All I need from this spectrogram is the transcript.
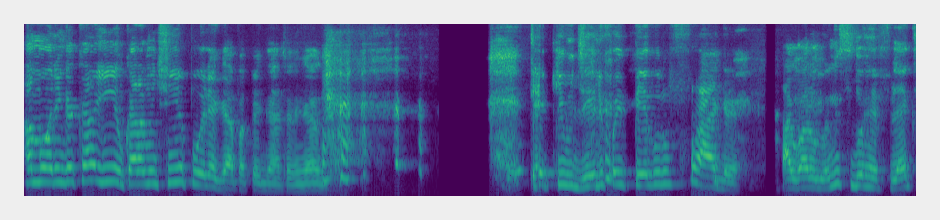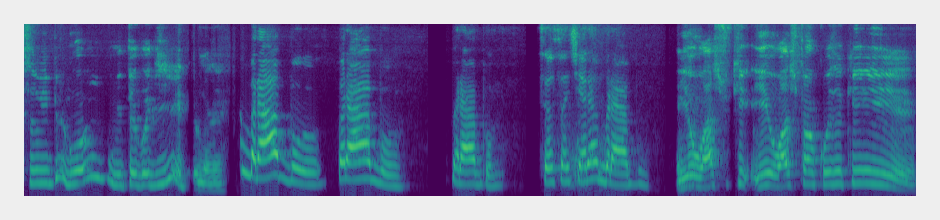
A moringa caía, o cara não tinha polegar pra pegar, tá ligado? Até que um dia ele foi pego no flagra. Agora, o lance do reflexo me pegou, me pegou de jeito, né? Brabo, brabo, brabo. Seu Santinho era brabo. E eu acho que, eu acho que é uma coisa que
